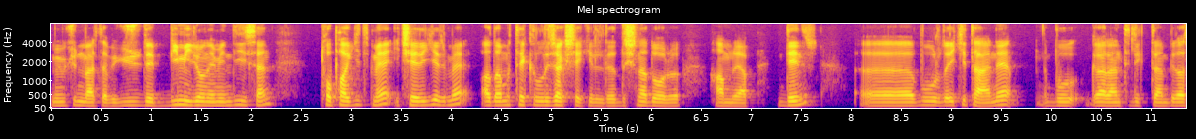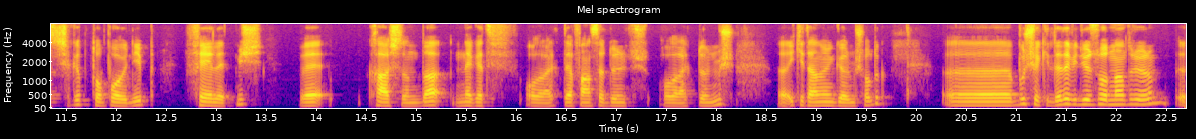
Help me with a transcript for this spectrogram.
Mümkün mertebe %1 milyon emin değilsen topa gitme, içeri girme, adamı tackle'layacak şekilde dışına doğru hamle yap denir. Eee, burada iki tane bu garantilikten biraz çıkıp top oynayıp fail etmiş ve karşılığında negatif olarak defansa dönüş olarak dönmüş. Eee, iki tane oyun görmüş olduk. Bu şekilde de videoyu sonlandırıyorum. Eee,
